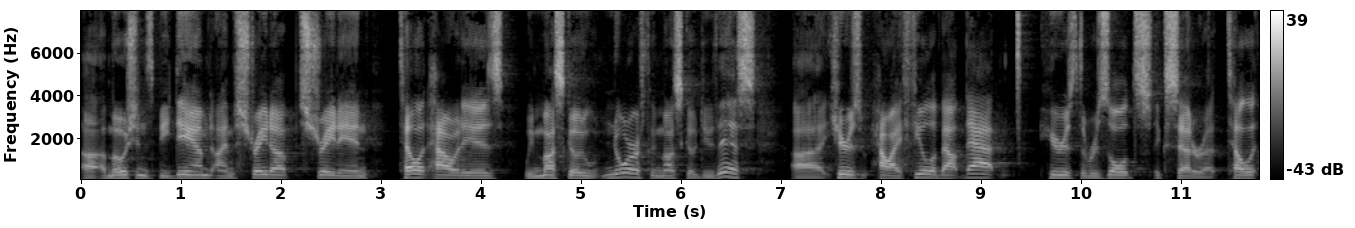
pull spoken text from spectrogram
Uh, emotions be damned. I'm straight up, straight in. Tell it how it is. We must go north. We must go do this. Uh, here's how I feel about that. Here's the results, etc. Tell it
